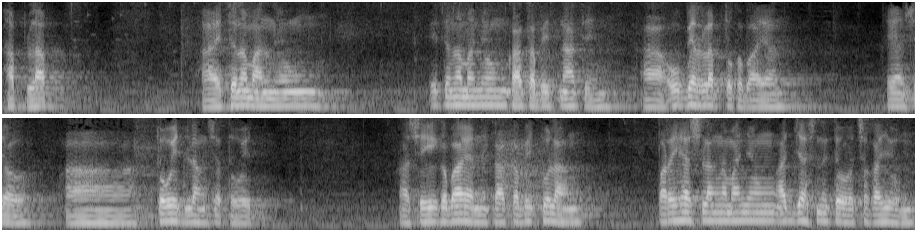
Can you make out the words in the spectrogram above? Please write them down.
half lap. Ah, ito naman yung ito naman yung kakabit natin. Ah, overlap to kabayan. Ayan siya. oh. Ah, tuwid lang siya, tuwid. Ah, sige kabayan, ikakabit ko lang. Parehas lang naman yung adjust nito at saka yun.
